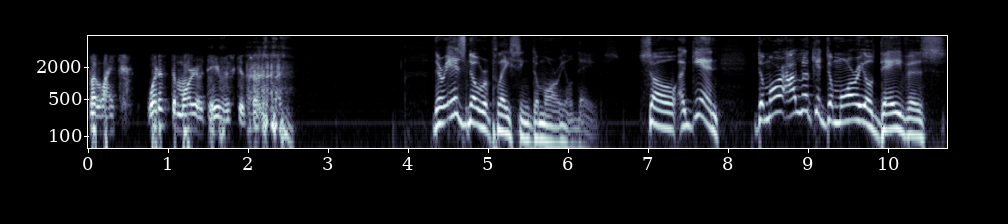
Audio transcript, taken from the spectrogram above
But like, what if Demario Davis gets hurt? there is no replacing Demario Davis. So again, Demar, I look at Demario Davis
